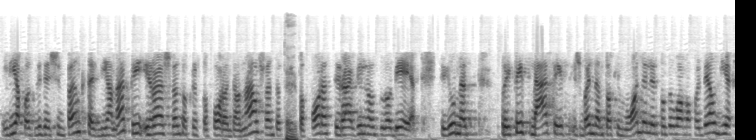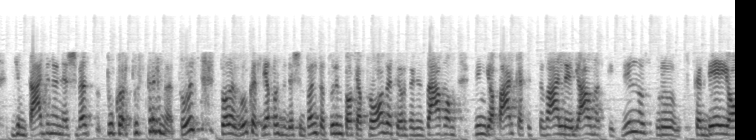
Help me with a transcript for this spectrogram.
Liepos 25 diena tai yra Švento Kristoforo diena, o Šventas Kristoforas yra Vilniaus globėjas. Tai jau mes praeitais metais išbandėm tokį modelį ir pagalvojom, kodėlgi gimtadienio nešves du kartus per metus. Tuo labiau, kad Liepos 25 turim tokią progą, tai organizavom Vingio parke festivalį Jaunas kaip Vilnius, kur skambėjo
